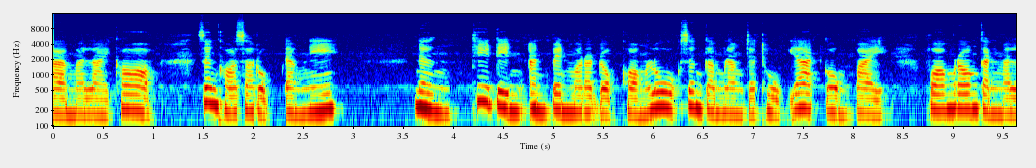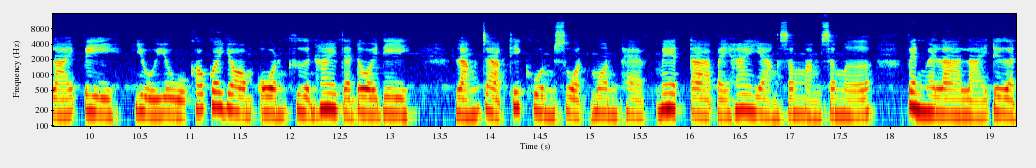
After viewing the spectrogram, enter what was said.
ามาหลายข้อ ซึ่งขอสรุปดังนี้ 1. ที่ดินอันเป็นมรดกของลูกซึ่งกำลังจะถูกญาติโกงไป ฟ้องร้องกันมาหลายปี อยู่ๆเขาก็ยอมโอนคืนให้แต่โดยดี หลังจากที่คุณสวดมนต์แผ่เมตตาไปให้อย่างสม่ำเสมอ เป็นเวลาหลายเดือน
